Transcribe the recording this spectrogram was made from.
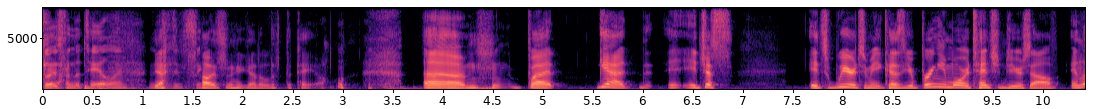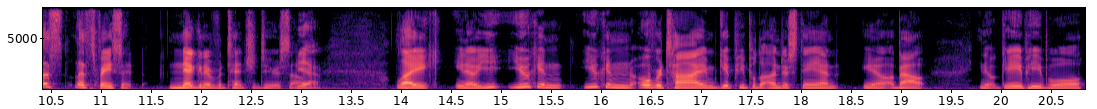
it's from the tail end. yeah, It's it's always when you got to lift the tail. um, but yeah, it, it just it's weird to me because you're bringing more attention to yourself, and let's let's face it, negative attention to yourself. Yeah. like you know you you can you can over time get people to understand you know about you know gay people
